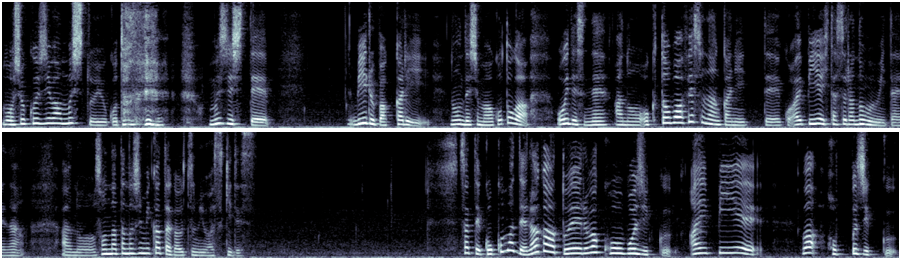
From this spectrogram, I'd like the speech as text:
もうお食事は無視ということで 無視してビールばっかり飲んでしまうことが多いですね。あのオクトーバーフェスなんかに行ってこう IPA ひたすら飲むみたいなあのそんな楽しみ方が内海は好きです。さてここまでラガーとエールは酵母軸 IPA はホップ軸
